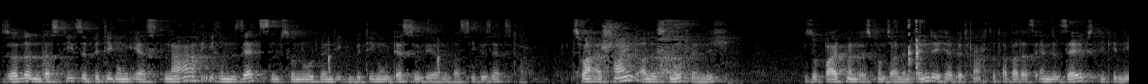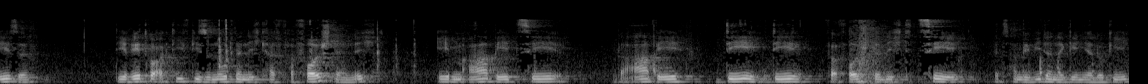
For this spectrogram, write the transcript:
sondern dass diese Bedingungen erst nach ihrem Setzen zur notwendigen Bedingung dessen werden, was sie gesetzt haben. Zwar erscheint alles notwendig, sobald man es von seinem Ende her betrachtet, aber das Ende selbst, die Genese, die retroaktiv diese Notwendigkeit vervollständigt, eben A, B, C oder A, B, D, D vervollständigt C, jetzt haben wir wieder eine Genealogie,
